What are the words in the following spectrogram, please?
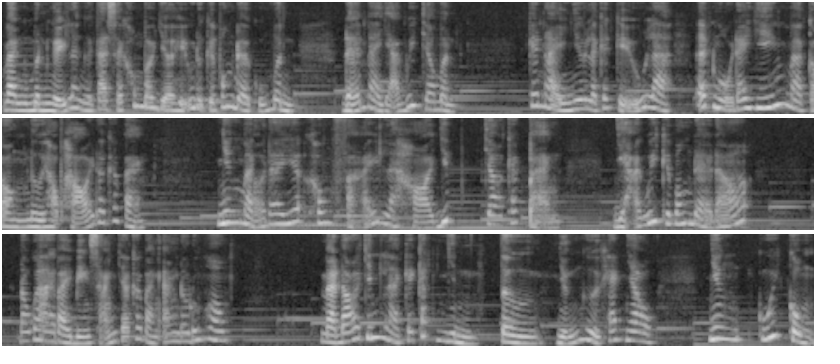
và mình nghĩ là người ta sẽ không bao giờ hiểu được cái vấn đề của mình để mà giải quyết cho mình. Cái này như là cái kiểu là ít ngồi đáy giếng mà còn lười học hỏi đó các bạn. Nhưng mà ở đây không phải là họ giúp cho các bạn giải quyết cái vấn đề đó. Đâu có ai bày biện sẵn cho các bạn ăn đâu đúng không? Mà đó chính là cái cách nhìn từ những người khác nhau. Nhưng cuối cùng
